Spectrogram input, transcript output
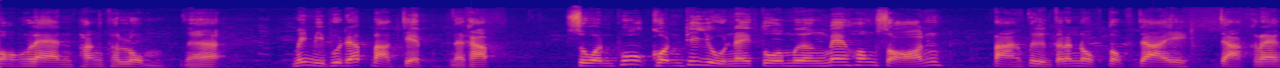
กองแลนพังถล่มนะฮะไม่มีผู้ได้รับบาดเจ็บนะครับ ส่วนผู้คนที่อยู่ในตัวเมืองแม่ฮ่องสอน ต่างตื่นตระหนกตกใจจากแรง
